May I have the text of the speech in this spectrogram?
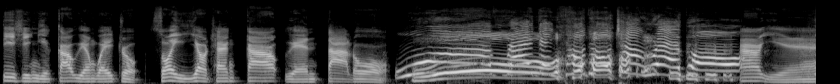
地形以高原为主，所以又称高原大陆。哇，Frank，偷偷唱 rap 哦。高原。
